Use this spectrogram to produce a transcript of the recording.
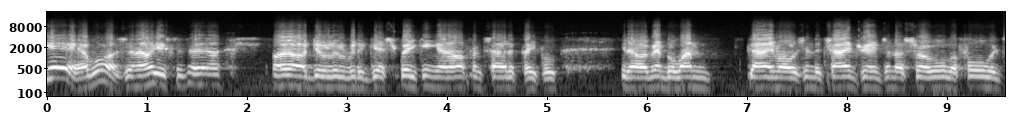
Yeah, it was, and I used to. Uh, I, I do a little bit of guest speaking, and I often say to people, you know, I remember one game I was in the change rooms and I saw all the forwards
